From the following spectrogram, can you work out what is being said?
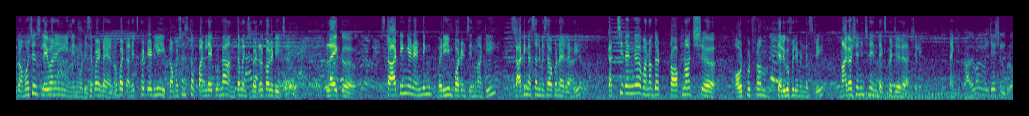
ప్రమోషన్స్ లేవని నేను డిసప్పాయింట్ అయ్యాను బట్ అన్ఎక్స్పెక్టెడ్లీ ప్రమోషన్స్తో పని లేకుండా అంత మంచి బెటర్ క్వాలిటీ ఇచ్చారు. Like starting and ending very important సినిమాకి స్టార్టింగ్ అస్సలు మిస్ అవ్వకుండా వెళ్ళండి. ఖచ్చితంగా one of the top notch output from Telugu film industry Nagarjuna నుంచి నేను ఇంత ఎక్స్పెక్ట్ చేయలేదు యాక్చువల్లీ థ్యాంక్ యూ రాజమౌళి మంచి బ్రో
